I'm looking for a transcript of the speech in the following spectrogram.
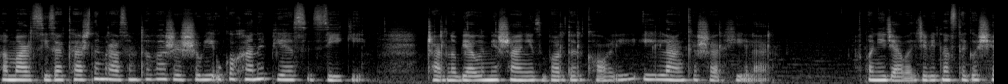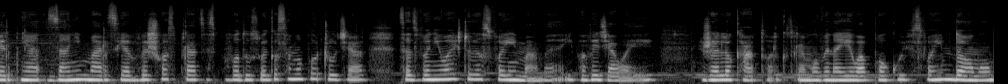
a Marcy za każdym razem towarzyszył jej ukochany pies Ziggy, czarno-biały mieszaniec Border Collie i Lancashire Heeler. Poniedziałek, 19 sierpnia, zanim Marcia wyszła z pracy z powodu złego samopoczucia, zadzwoniła jeszcze do swojej mamy i powiedziała jej, że lokator, któremu wynajęła pokój w swoim domu,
